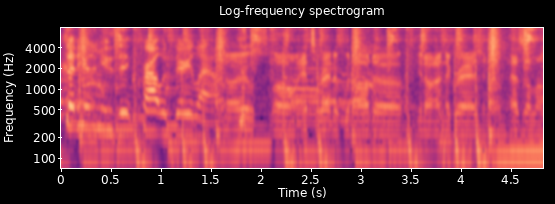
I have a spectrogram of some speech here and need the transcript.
We couldn't hear the music. Crowd was very loud. You know, it was uh, interactive with all the, you know, undergrads, you know, as alum.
